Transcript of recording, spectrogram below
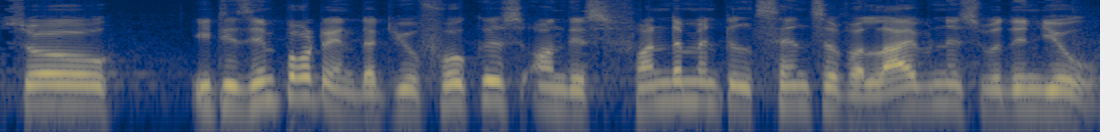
So, it is important that you focus on this fundamental sense of aliveness within you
